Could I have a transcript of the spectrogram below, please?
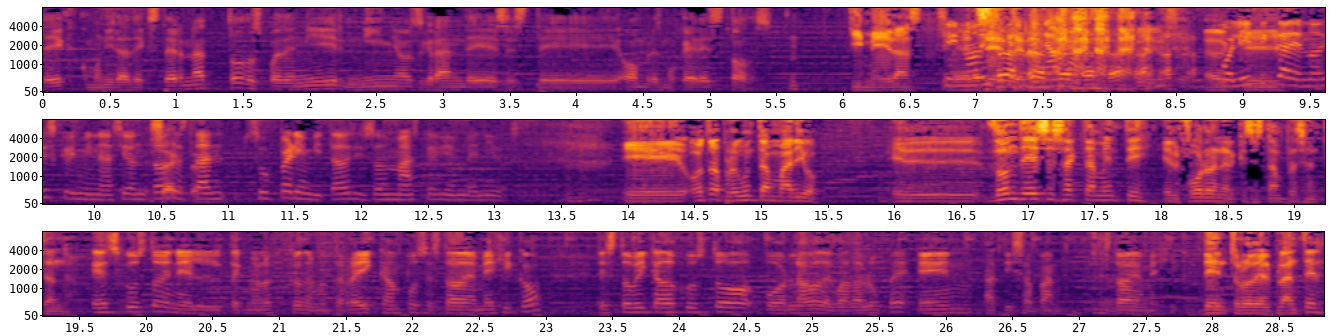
tech, comunidad externa, todos pueden ir, niños, grandes, este, hombres, mujeres, todos. Quimeras, Sí, no discriminamos. Política de no discriminación. Todos Exacto. están súper invitados y son más que bienvenidos. Eh, otra pregunta, Mario. El, ¿Dónde es exactamente el foro en el que se están presentando? Es justo en el Tecnológico de Monterrey, Campus Estado de México. Está ubicado justo por Lago de Guadalupe en Atizapán, Estado de México. Dentro del plantel.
